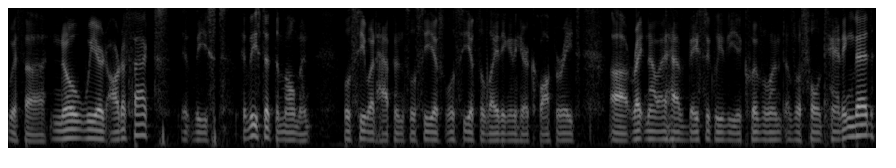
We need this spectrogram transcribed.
with uh, no weird artifacts, at least at least at the moment. We'll see what happens. We'll see if we'll see if the lighting in here cooperates. Uh, right now, I have basically the equivalent of a full tanning bed,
